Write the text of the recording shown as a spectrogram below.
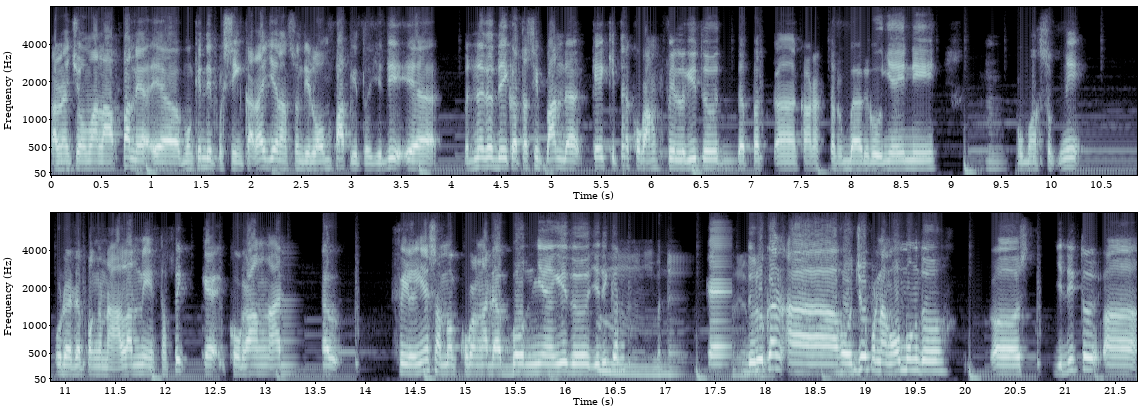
karena cuma 8 ya ya mungkin dipersingkat aja langsung dilompat gitu jadi ya bener tadi kata si Panda kayak kita kurang feel gitu dapat eh, karakter barunya ini Hmm. aku masuk nih udah ada pengenalan nih tapi kayak kurang ada feel-nya sama kurang ada bond-nya gitu jadi kan Hmm, bener. kayak Bener. dulu kan eh, Hojo pernah ngomong tuh eh, jadi tuh eh,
